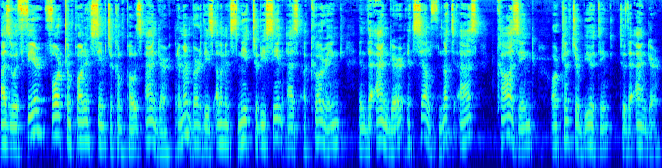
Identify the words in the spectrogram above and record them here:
As with fear, four components seem to compose anger. Remember, these elements need to be seen as occurring in the anger itself, not as causing or contributing to the anger.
